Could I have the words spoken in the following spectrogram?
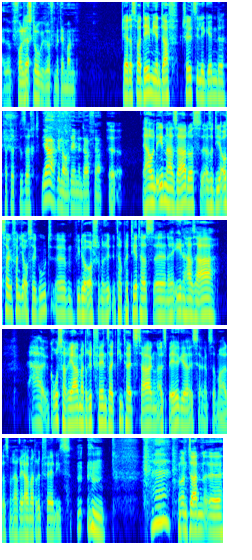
also voll ins ja. Klo gegriffen mit dem Mann. Ja, das war Damien Duff, Chelsea-Legende, hat das gesagt. Ja, genau, Damien Duff, ja. Äh, ja, und Eden Hazard, du hast, also die Aussage fand ich auch sehr gut, ähm, wie du auch schon interpretiert hast. Äh, ne, Eden Hazard, ja, großer Real Madrid-Fan seit Kindheitstagen. Als Belgier ist ja ganz normal, dass man ein Real Madrid-Fan ist. und dann. Äh,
